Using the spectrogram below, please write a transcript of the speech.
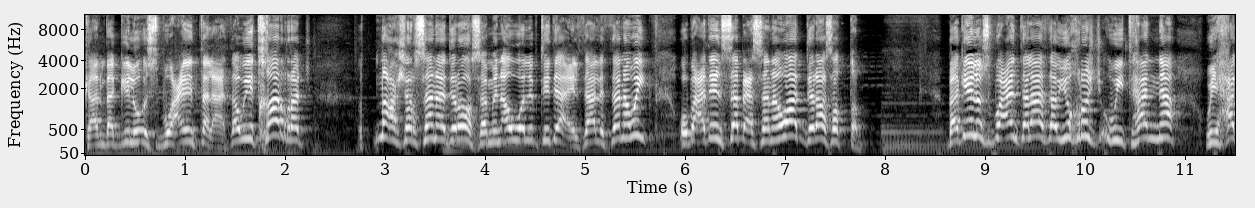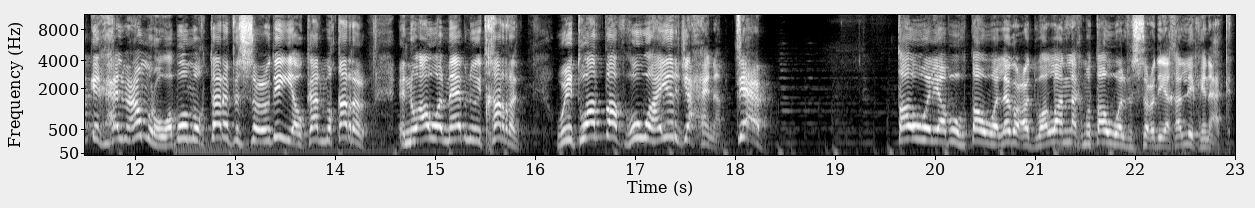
كان باقي له أسبوعين ثلاثة ويتخرج. 12 سنة دراسة من أول ابتدائي لثالث ثانوي وبعدين سبع سنوات دراسة طب باقي له أسبوعين ثلاثة ويخرج ويتهنى ويحقق حلم عمره. وأبوه مغترب في السعودية وكان مقرر إنه أول ما ابنه يتخرج ويتوظف هو هيرجع هنا. تعب. طول يا أبوه طول. اقعد. والله إنك مطول في السعودية خليك هناك.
